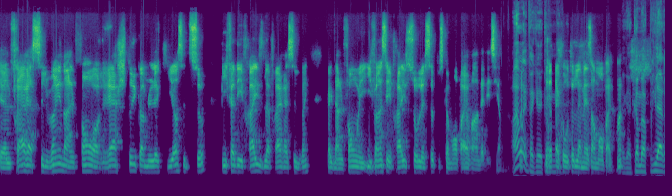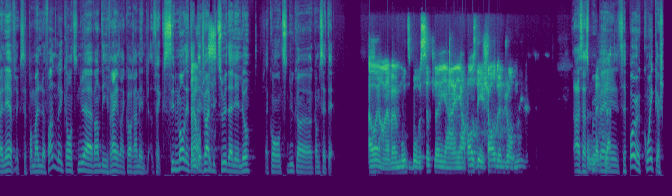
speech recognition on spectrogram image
Le frère à Sylvain, dans le fond, a racheté comme le kiosque et tout ça. Puis il fait des fraises, le frère à Sylvain. Fait que dans le fond, il, vend ses fraises sur le site puisque mon père vendait des siennes. Ah oui, fait que comme, à côté de la maison de mon père. Ouais. fait que comme a repris la relève, fait que c'est pas mal de fun. Là. Il continue à vendre des fraises encore à même place. Fait que si le monde était ouais. déjà habitué d'aller là, ça continue comme comme c'était. Ah ouais, on avait un maudit beau site. Là. Il, en, il en passe des chars d'une journée. là. Ah, ça se peut. ben, c'est pas un coin que je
